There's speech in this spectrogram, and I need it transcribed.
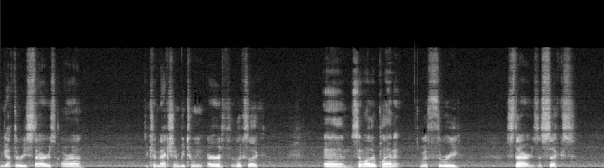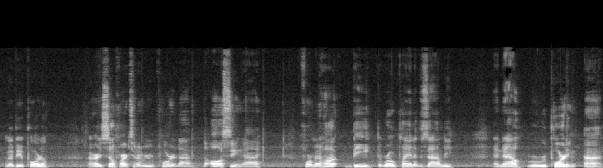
you got three stars, Orion, the connection between Earth, it looks like, and some other planet with three stars, a six. Would that be a portal? Alright, so far tonight we reported on the all-seeing eye. Fomalhaut B, the Rogue Planet The Zombie. And now we're reporting on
